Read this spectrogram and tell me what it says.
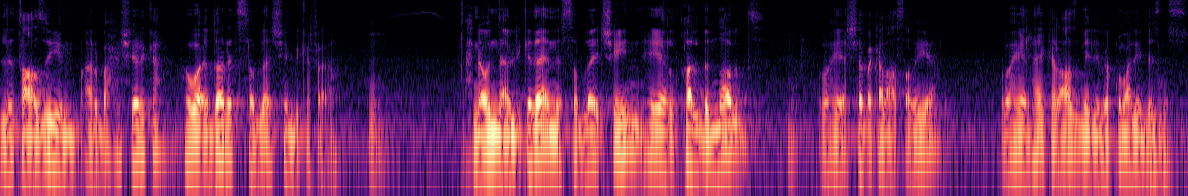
لتعظيم أرباح الشركة هو إدارة ال supply chain بكفاءة. إحنا قلنا قبل كده إن ال supply chain هي القلب النابض وهي الشبكة العصبية وهي الهيكل العظمي اللي بيقوم عليه ال business.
